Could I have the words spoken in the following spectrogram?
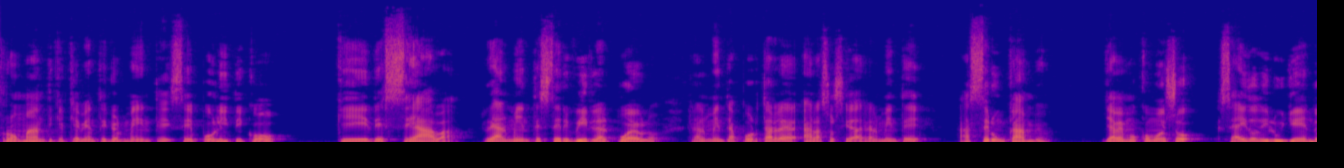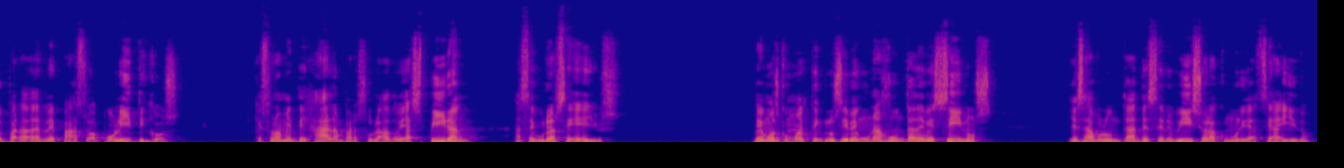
romántica que había anteriormente, ese político que deseaba realmente servirle al pueblo, realmente aportarle a la sociedad, realmente hacer un cambio. Ya vemos cómo eso se ha ido diluyendo para darle paso a políticos que solamente jalan para su lado y aspiran a asegurarse ellos. Vemos cómo hasta inclusive en una junta de vecinos y esa voluntad de servicio a la comunidad se ha ido.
